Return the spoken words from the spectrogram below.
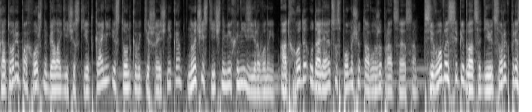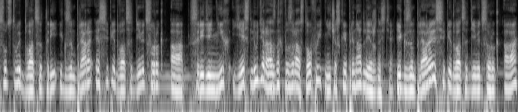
который похож на биологические ткани из тонкого кишечника, но частично механизированный. Отходы удаляются с помощью того же процесса. Всего в SCP-2940 присутствует 23 экземпляра SCP-2940-A. Среди них есть люди разных возрастов и этнической принадлежности. Экземпляры SCP-2940-A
